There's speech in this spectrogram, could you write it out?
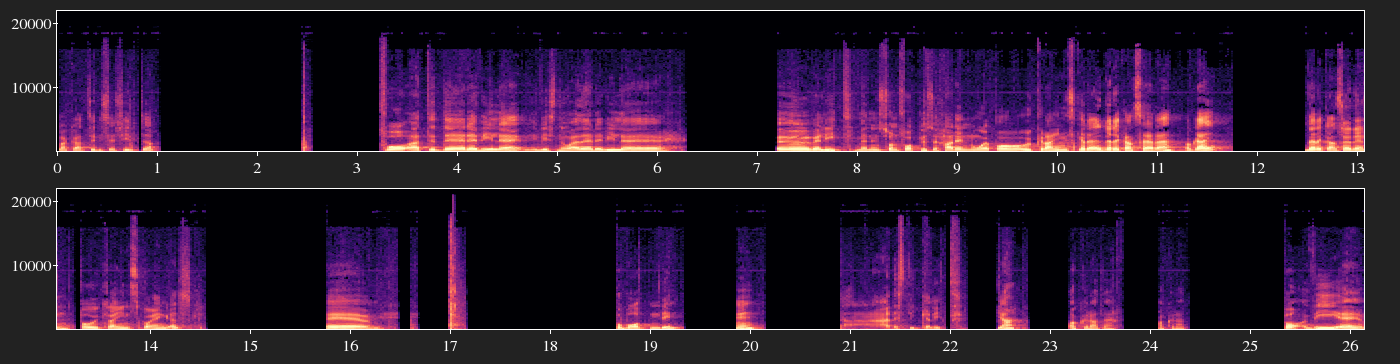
plakater, disse skilter. For at dere ville, hvis noen av dere ville øve litt med en sånn fokus, Jeg har noe på ukrainsk der. Dere kan se det. ok? Dere kan se den på ukrainsk og engelsk. Eh, på båten din. Mm? Ja, det stikker litt. Ja, akkurat det. Akkurat. For vi er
